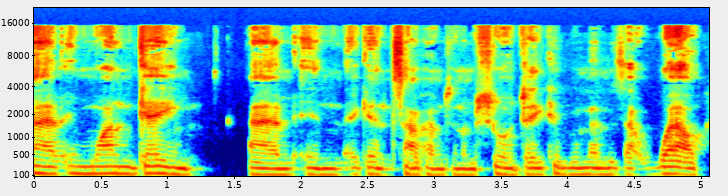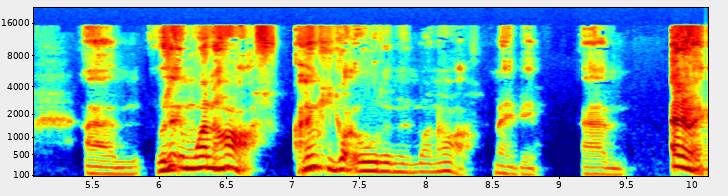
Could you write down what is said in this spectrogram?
uh, in one game um, in against Southampton. I'm sure Jacob remembers that well. Um, was it in one half? I think he got all of them in one half, maybe. Um, anyway,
